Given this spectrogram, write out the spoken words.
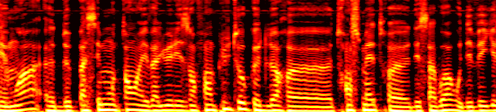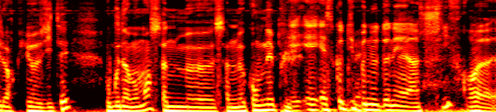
Et moi, euh, de passer mon temps à évaluer les enfants plutôt que de leur euh, transmettre euh, des savoirs ou d'éveiller leur curiosité, au bout d'un moment, ça ne me ça ne me convenait plus. Et, et est-ce que tu peux nous donner un chiffre, euh,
